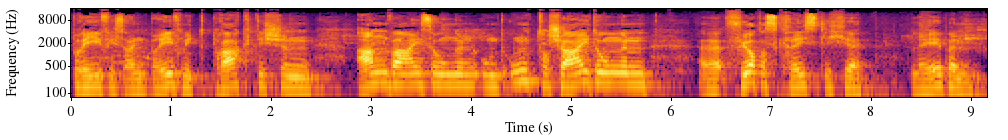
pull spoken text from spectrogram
Brief ist, ein Brief mit praktischen Anweisungen und Unterscheidungen äh, für das christliche Leben.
